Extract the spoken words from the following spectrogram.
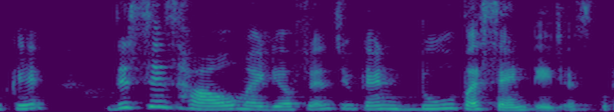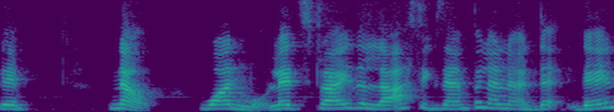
okay? This is how my dear friends you can do percentages okay? Now one more. Let's try the last example and the, then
